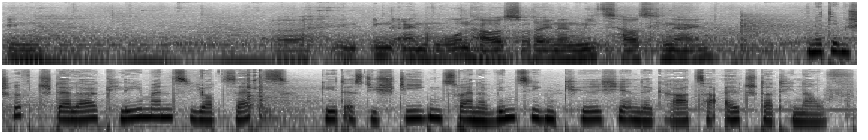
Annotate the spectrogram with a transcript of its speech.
In, in, in ein Wohnhaus oder in ein Mietshaus hinein. Mit dem Schriftsteller Clemens J. Setz geht es die Stiegen zu einer winzigen Kirche in der Grazer Altstadt hinauf.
